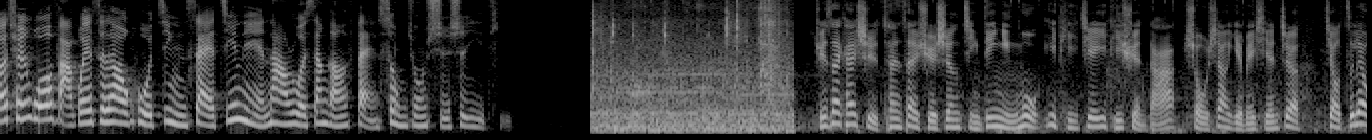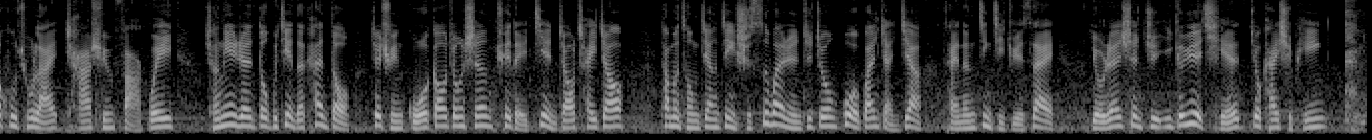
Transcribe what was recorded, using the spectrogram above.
而全国法规资料库竞赛今年也纳入了香港反送中时事议题。决赛开始，参赛学生紧盯荧幕，一题接一题选答，手上也没闲着，叫资料库出来查询法规。成年人都不见得看懂，这群国高中生却得见招拆招。他们从将近十四万人之中过关斩将，才能晋级决赛。有人甚至一个月前就开始拼，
